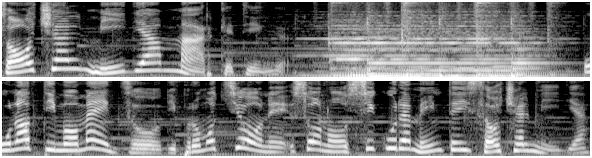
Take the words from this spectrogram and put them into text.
Social Media Marketing. Un ottimo mezzo di promozione sono sicuramente i social media,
